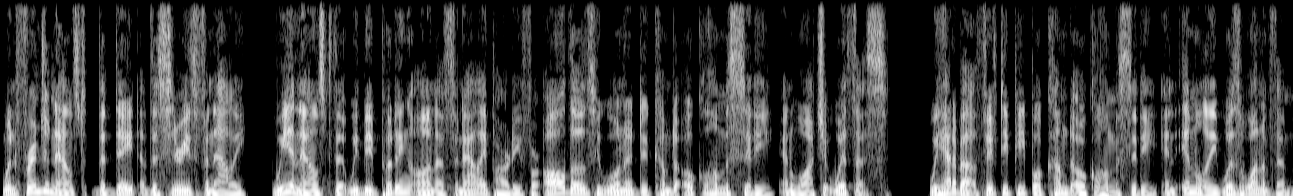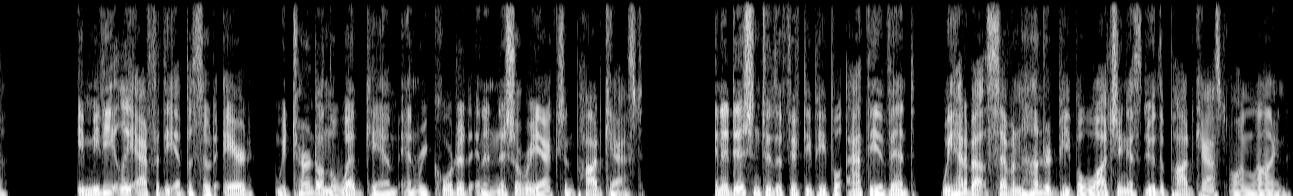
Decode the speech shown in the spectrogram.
When Fringe announced the date of the series finale, we announced that we'd be putting on a finale party for all those who wanted to come to Oklahoma City and watch it with us. We had about 50 people come to Oklahoma City, and Emily was one of them. Immediately after the episode aired, we turned on the webcam and recorded an initial reaction podcast. In addition to the 50 people at the event, we had about 700 people watching us do the podcast online.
